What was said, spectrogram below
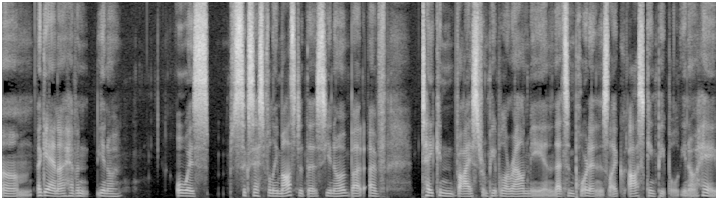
Um, again, I haven't, you know, always successfully mastered this, you know, but I've taken advice from people around me and that's important is like asking people, you know, hey,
